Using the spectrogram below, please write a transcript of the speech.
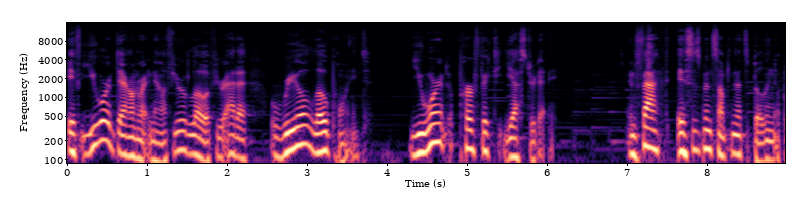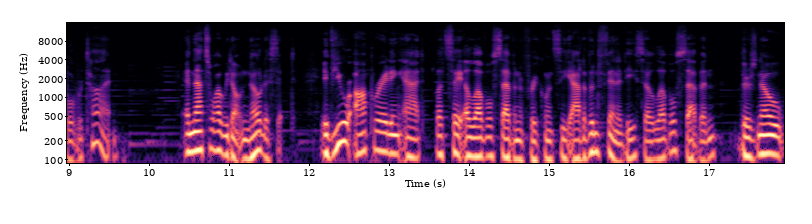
If you are down right now, if you're low, if you're at a real low point, you weren't perfect yesterday. In fact, this has been something that's building up over time. And that's why we don't notice it. If you were operating at, let's say, a level 7 frequency out of infinity, so level 7, there's no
